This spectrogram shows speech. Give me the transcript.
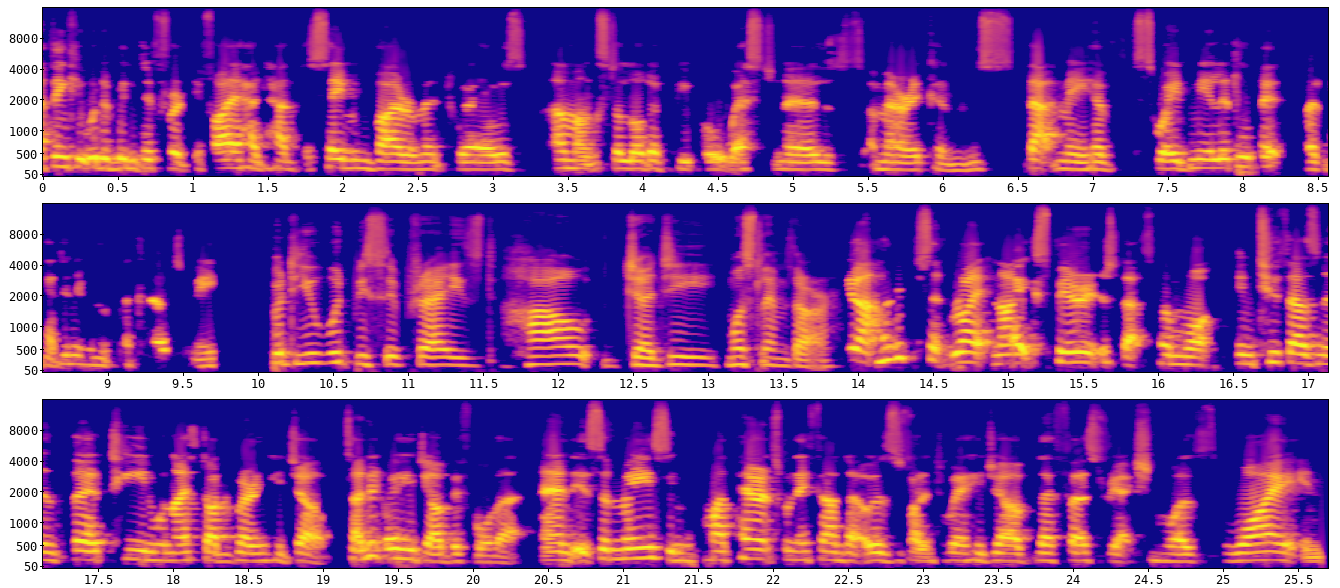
I think it would have been different if I had had the same environment where I was amongst a lot of people, Westerners, Americans. That may have swayed me a little bit, but that didn't even occur to me. But you would be surprised how judgy Muslims are. Yeah, 100% right. And I experienced that somewhat in 2013 when I started wearing hijab. So I didn't wear hijab before that. And it's amazing. My parents, when they found out I was starting to wear hijab, their first reaction was, Why in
